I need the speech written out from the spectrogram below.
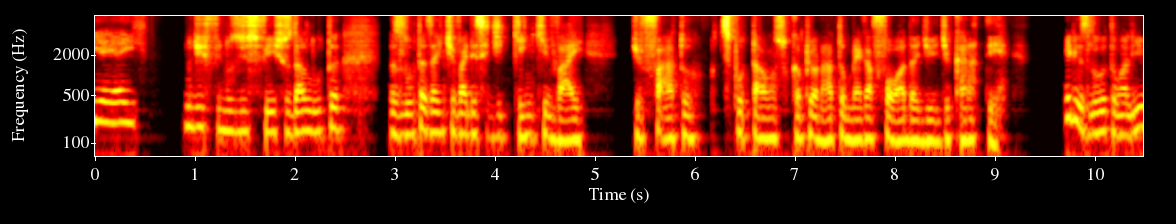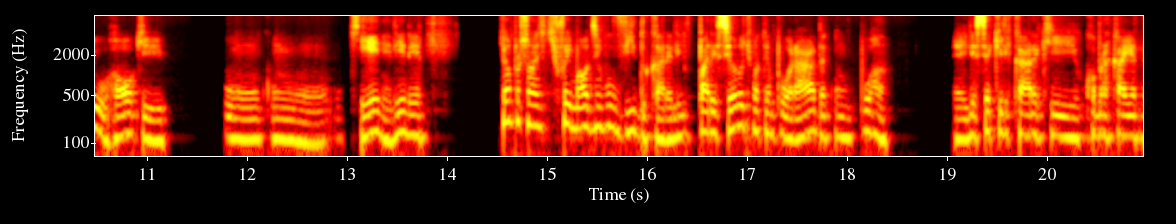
E aí, nos desfechos da luta, das lutas, a gente vai decidir quem que vai, de fato, disputar o nosso campeonato mega foda de, de karatê. Eles lutam ali, o Hulk com, com o Kenny ali, né? Que é um personagem que foi mal desenvolvido, cara. Ele apareceu na última temporada com, porra, é, ele ia ser aquele cara que o Cobra Kai ia,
